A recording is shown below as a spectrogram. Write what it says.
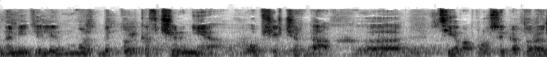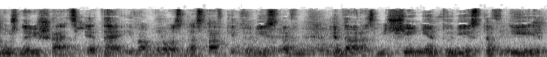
наметили, может быть, только в черне, в общих чертах те вопросы, которые нужно решать. Это и вопрос доставки туристов, это размещение туристов и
